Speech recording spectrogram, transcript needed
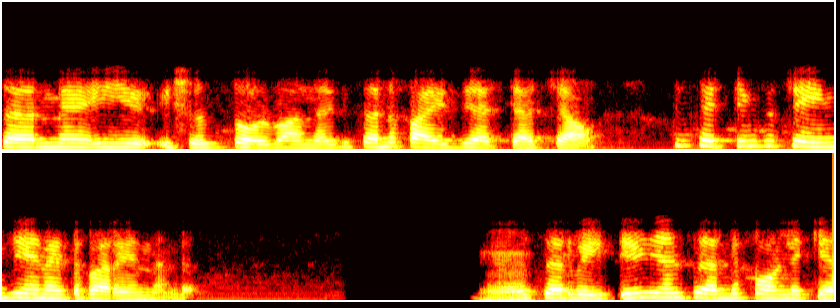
സാറിന് ഈ ഇഷ്യൂസ് സോൾവ് ആവുന്നതായിരിക്കും. സാറിന് ഫൈവ് ജി അറ്റാച്ച് ആവും. സെറ്റിംഗ്സ് ചേഞ്ച് ചെയ്യാനായിട്ട് പറയുന്നുണ്ട്. സാർ വെയിറ്റ് ചെയ്യൂ. ഞാൻ സാറിന്റെ ഫോണിലേക്ക്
